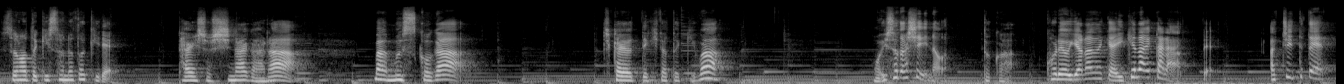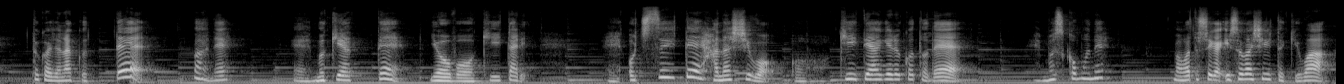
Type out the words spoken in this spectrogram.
その時その時で対処しながら、まあ、息子が近寄ってきた時は「もう忙しいの」とか「これをやらなきゃいけないから」って「あっち行ってて」とかじゃなくってまあね、えー、向き合って要望を聞いたり、えー、落ち着いて話を聞いてあげることで息子もね、まあ、私が忙しい時は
